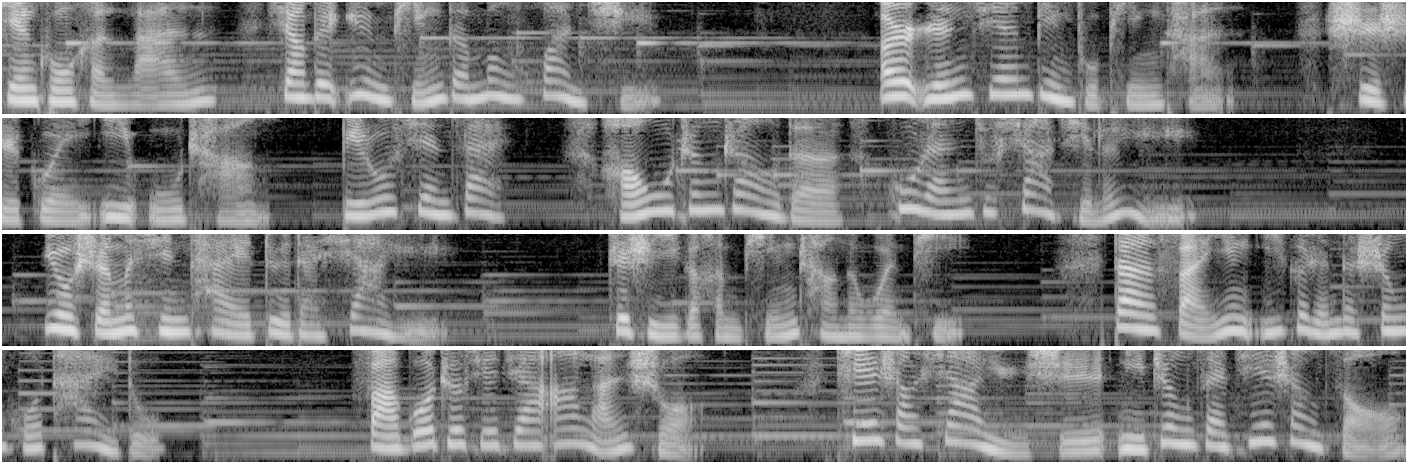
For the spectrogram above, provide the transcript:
天空很蓝，像被熨平的梦幻曲。而人间并不平坦，世事诡异无常。比如现在，毫无征兆的忽然就下起了雨。用什么心态对待下雨？这是一个很平常的问题，但反映一个人的生活态度。法国哲学家阿兰说：“天上下雨时，你正在街上走，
